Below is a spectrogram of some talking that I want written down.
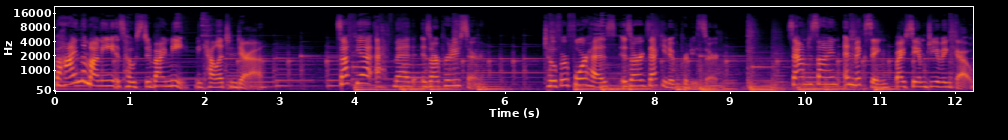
Behind the Money is hosted by me, Michela Tindera. Safia Ahmed is our producer. Topher Forhecz is our executive producer. Sound design and mixing by Sam Giovinco.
